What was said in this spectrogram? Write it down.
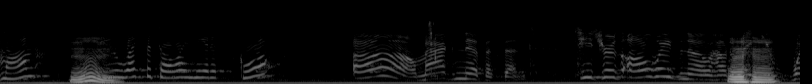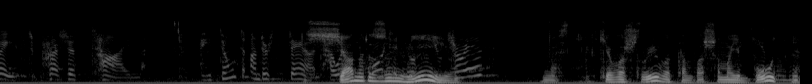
Mom, do you М, like the doll I made at school? Oh, magnificent. Teachers always know how to make you Мгм. waste precious time. They don't understand how Я не розумію. Наскільки важливо там ваше майбутнє.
